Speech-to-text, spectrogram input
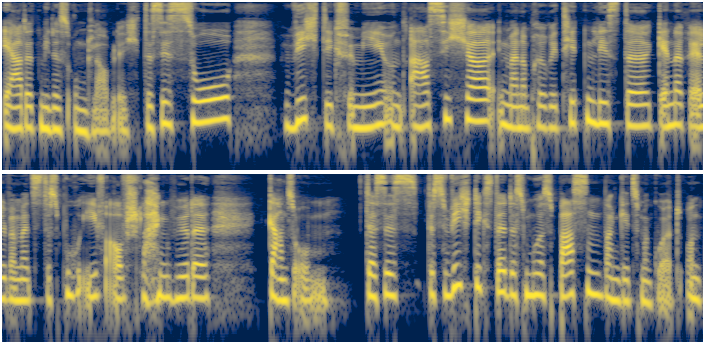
erdet mir das unglaublich. Das ist so wichtig für mich und auch sicher in meiner Prioritätenliste generell, wenn man jetzt das Buch Eva aufschlagen würde, ganz oben. Das ist das Wichtigste, das muss passen, dann geht's mir gut. Und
